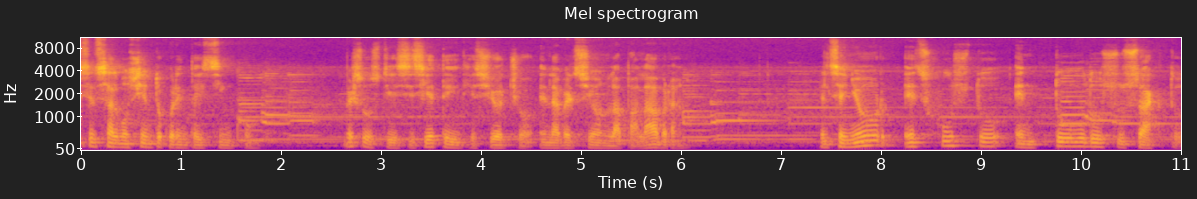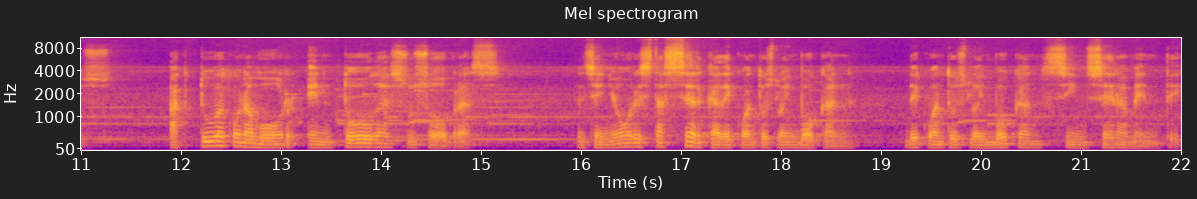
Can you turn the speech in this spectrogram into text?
Dice el Salmo 145, versos 17 y 18 en la versión La Palabra. El Señor es justo en todos sus actos, actúa con amor en todas sus obras. El Señor está cerca de cuantos lo invocan, de cuantos lo invocan sinceramente.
